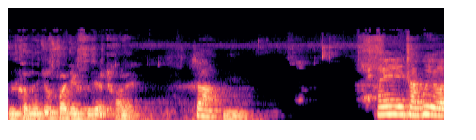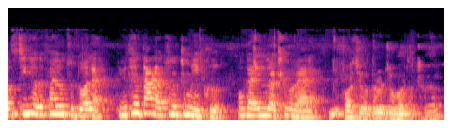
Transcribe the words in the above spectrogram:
你可能就是放的时间长了。是吧？嗯，哎，掌柜哦，这今天的饭又做多了，鱼太大了，做了这么一盆，我感觉有点吃不完了。你放小灯就把它吃完了，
